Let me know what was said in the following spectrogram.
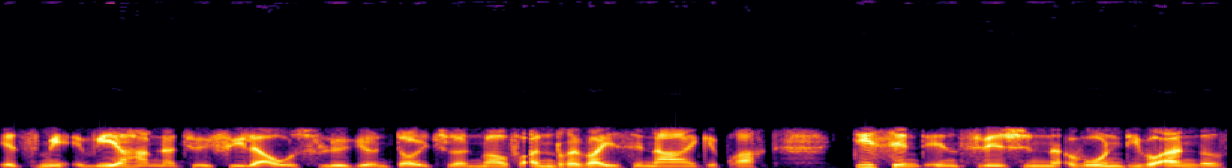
Jetzt, wir haben natürlich viele Ausflüge in Deutschland mal auf andere Weise nahegebracht. Die sind inzwischen, wohnen die woanders.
